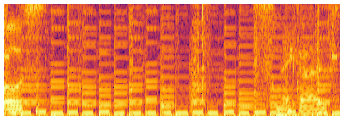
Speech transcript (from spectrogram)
Oh, snake eyes.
